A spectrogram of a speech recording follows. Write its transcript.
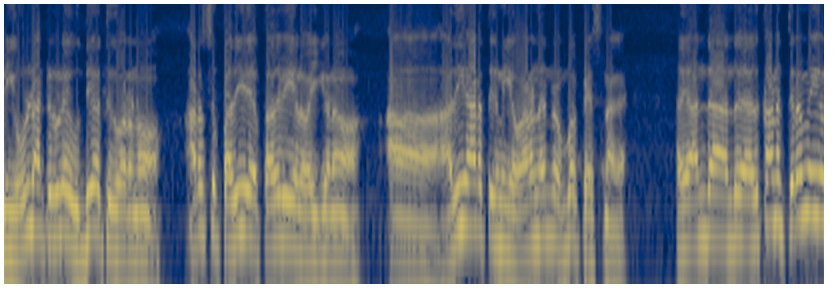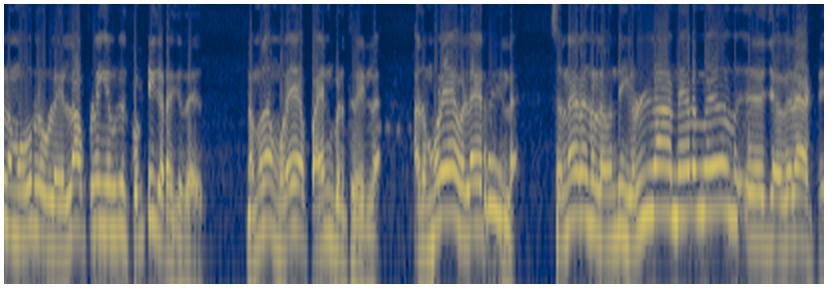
நீங்கள் உள்நாட்டுக்குள்ளே உத்தியோகத்துக்கு வரணும். அரசு பதவி பதவிகளை வைக்கணும் அதிகாரத்துக்கு நீங்கள் வரணும்னு ரொம்ப பேசுனாங்க. அது அந்த அந்த அதுக்கான திறமைகள் நம்ம ஊரில் உள்ள எல்லா பிள்ளைங்களுக்கும் கொட்டி கிடக்குது அது. நம்ம தான் முறையாக பயன்படுத்துறது இல்லை அது முறையாக விளையாடுறது இல்லை சில நேரங்களில் வந்து எல்லா நேரமே ஜ- விளையாட்டு.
